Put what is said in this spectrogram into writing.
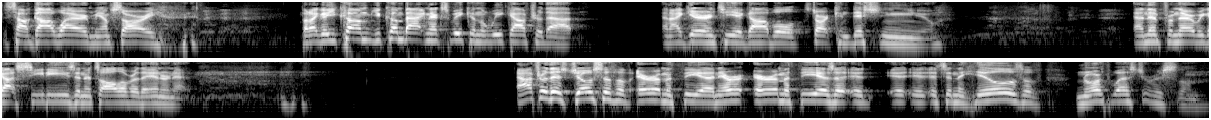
Is how God wired me. I'm sorry. but I go, you come, you come back next week and the week after that, and I guarantee you God will start conditioning you. And then from there, we got CDs and it's all over the internet. After this, Joseph of Arimathea, and Arimathea is a, it, it, it's in the hills of northwest Jerusalem.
